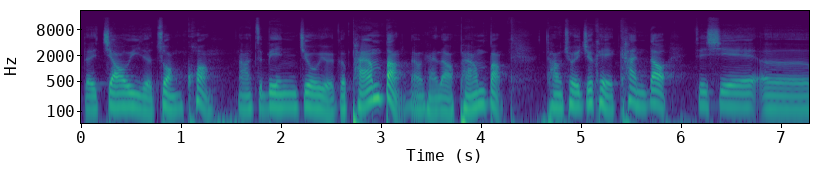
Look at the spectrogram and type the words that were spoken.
的交易的状况。那这边就有一个排行榜，大家看到排行榜。同学就可以看到这些呃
